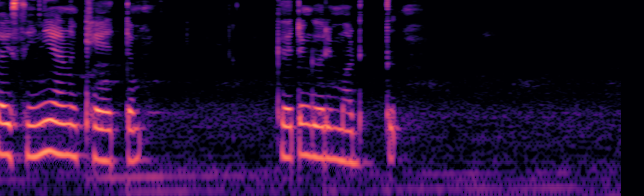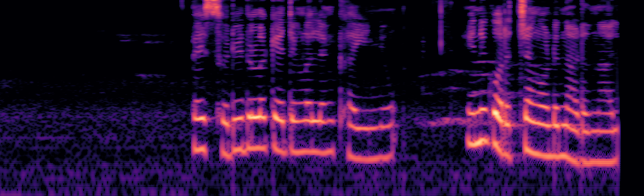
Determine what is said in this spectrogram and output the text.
ഗൈസ് ഇനിയാണ് കയറ്റം. കയറ്റം കയറി മടുത്ത്. ഗൈസ് ഒരുവിധമുള്ള കയറ്റങ്ങളെല്ലാം കഴിഞ്ഞു. ഇനി കുറച്ചങ്ങോട്ട് നടന്നാൽ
